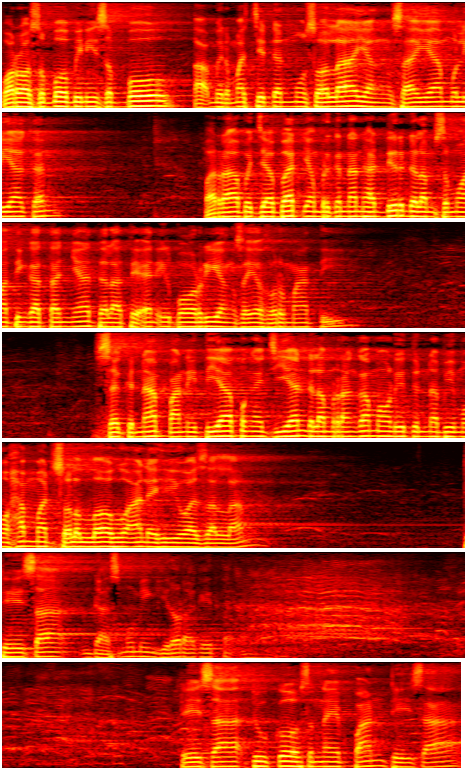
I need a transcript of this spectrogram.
para sepuh bini sepuh, takmir masjid dan musola yang saya muliakan, para pejabat yang berkenan hadir dalam semua tingkatannya adalah TNI Polri yang saya hormati, segenap panitia pengajian dalam rangka Maulidun Nabi Muhammad sallallahu alaihi wasallam desa dasmu minggir ora Desa Dukuh Senepan, Desa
